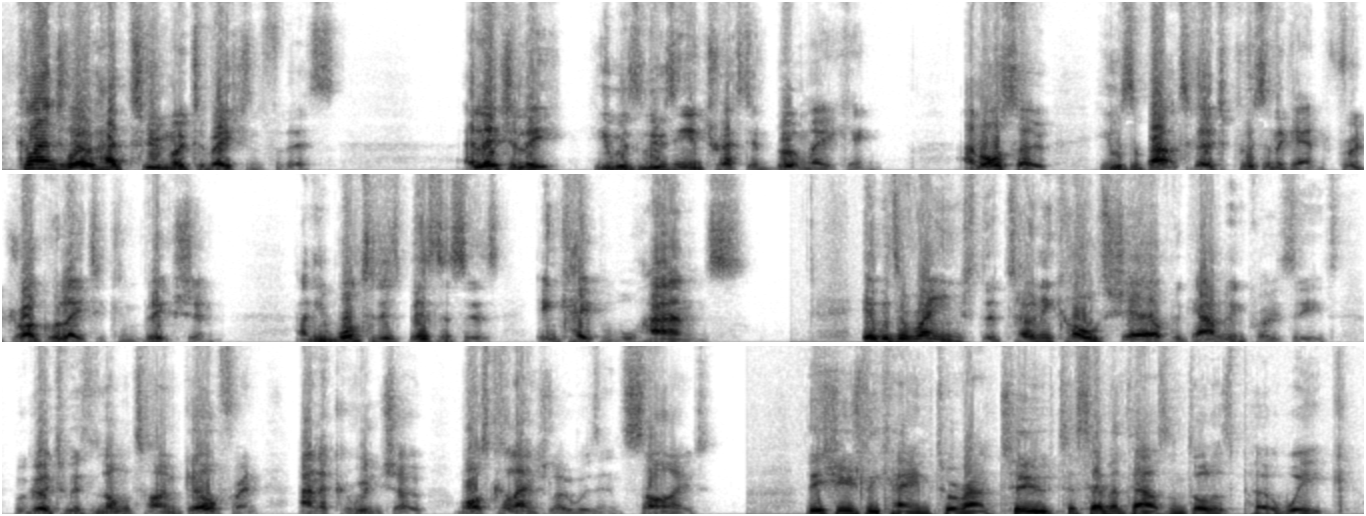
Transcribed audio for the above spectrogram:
Colangelo had two motivations for this. Allegedly, he was losing interest in bookmaking, and also he was about to go to prison again for a drug related conviction, and he wanted his businesses in capable hands. It was arranged that Tony Cole's share of the gambling proceeds would go to his longtime girlfriend, Anna Caruncho, whilst Colangelo was inside. This usually came to around two to seven thousand dollars per week.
